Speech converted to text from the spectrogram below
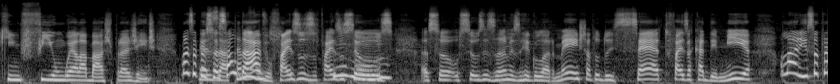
que enfia um goela abaixo pra gente. Mas a pessoa é Exatamente. saudável, faz, os, faz os, Uhum. seus, a sua- os seus exames regularmente, tá tudo certo, faz academia. A Larissa tá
